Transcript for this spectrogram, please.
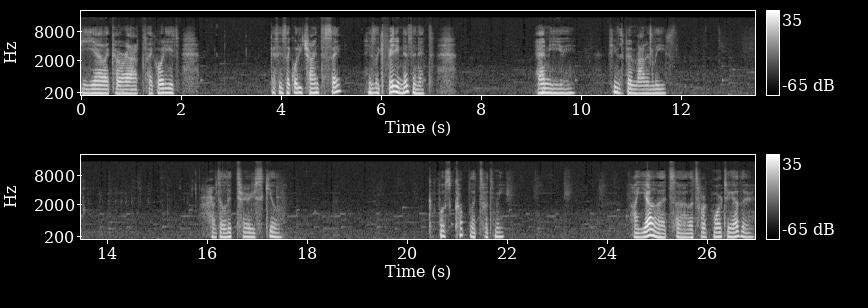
Yeah, like a rat. Like, what are you. Guess he's like, what are you trying to say? He's like fading, isn't it? And he seems a bit and leaves. have the literary skill. Compose couplets with me. Oh yeah, let's uh, let's work more together.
